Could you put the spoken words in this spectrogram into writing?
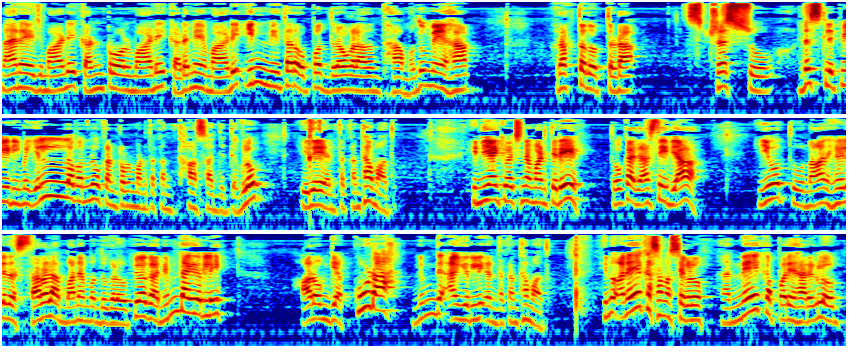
ಮ್ಯಾನೇಜ್ ಮಾಡಿ ಕಂಟ್ರೋಲ್ ಮಾಡಿ, ಕಡಿಮೆ ಮಾಡಿ, ಇನ್ನಿತರ ಉಪದ್ರವಗಳಾದಂತಹ ಮಧುಮೇಹ, ರಕ್ತದೊತ್ತಡ, ಸ್ಟ್ರೆಸ್ಸು ಡಿಸ್ಲಿಪಿಡಿಮೆ ಎಲ್ಲವನ್ನೂ ಕಂಟ್ರೋಲ್ ಮಾಡತಕ್ಕಂತಹ ಸಾಧ್ಯತೆಗಳು ಇದೆ ಅಂತಕ್ಕಂಥ ಮಾತು. ಇನ್ಯಾಕೆ ಯೋಚನೆ ಮಾಡ್ತೀರಿ? ತೂಕ ಜಾಸ್ತಿ ಇದೆಯಾ? ಇವತ್ತು ನಾನು ಹೇಳಿದ ಸರಳ ಮನೆಮದ್ದುಗಳ ಉಪಯೋಗ ನಿಮ್ದಾಗಿರ್ಲಿ. ಆರೋಗ್ಯ ಕೂಡ ನಿಮ್ದೇ ಆಗಿರಲಿ ಅಂತಕ್ಕಂಥ ಮಾತು. ಇನ್ನು ಅನೇಕ ಸಮಸ್ಯೆಗಳು, ಅನೇಕ ಪರಿಹಾರಗಳು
